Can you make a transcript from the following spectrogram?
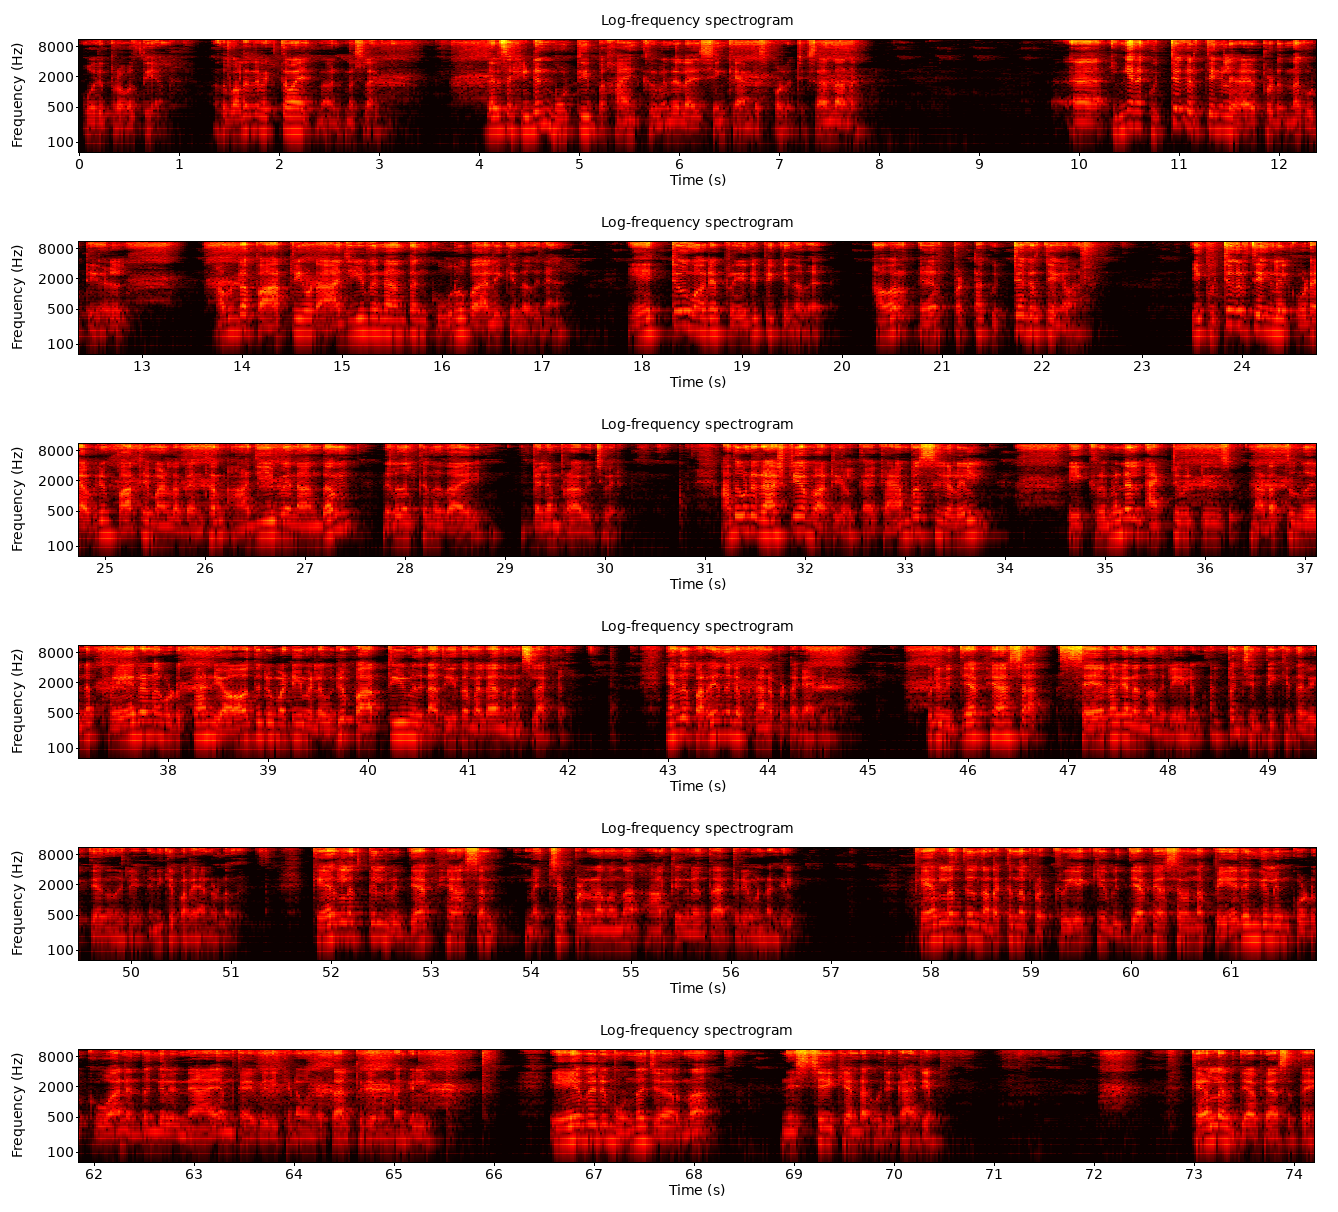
ഒരു പ്രവൃത്തിയാണ്. അത് വളരെ വ്യക്തമായി മനസ്സിലാക്കണം there is a hidden motive behind criminalising campus politics അതെന്താണ്? ഇങ്ങനെ കുറ്റകൃത്യങ്ങളിൽ ഏർപ്പെടുന്ന കുട്ടികൾ അവരുടെ പാർട്ടിയോട് ആജീവനാന്തം കൂറു പാലിക്കുന്നതിന് ഏറ്റവും അവരെ പ്രേരിപ്പിക്കുന്നത് അവർ ഏർപ്പെട്ട കുറ്റകൃത്യങ്ങളാണ്. ഈ കുറ്റകൃത്യങ്ങളിൽ കൂടെ അവരും പാർട്ടിയുമായുള്ള ബന്ധം ആജീവനാന്തം നിലനിൽക്കുന്നതായി ബലം പ്രാപിച്ചു വരും. അതുകൊണ്ട് രാഷ്ട്രീയ പാർട്ടികൾക്ക് ക്യാമ്പസുകളിൽ ഈ ക്രിമിനൽ ആക്ടിവിറ്റീസ് നടത്തുന്നതിന് പ്രേരണ കൊടുക്കാൻ യാതൊരു മടിയുമില്ല. ഒരു പാർട്ടിയും ഇതിന് അതീതമല്ല എന്ന് മനസ്സിലാക്കുക. ഞാനിത് പറയുന്നതിന്റെ പ്രധാനപ്പെട്ട കാര്യം ഒരു വിദ്യാഭ്യാസ സേവകൻ എന്ന നിലയിലും അല്പം ചിന്തിക്കുന്ന വ്യക്തി എന്ന നിലയിലും എനിക്ക് പറയാനുള്ളത്. കേരളത്തിൽ വിദ്യാഭ്യാസം മെച്ചപ്പെടണമെന്ന് ആർക്കെങ്കിലും താല്പര്യമുണ്ടെങ്കിൽ കേരളത്തിൽ നടക്കുന്ന പ്രക്രിയയ്ക്ക് വിദ്യാഭ്യാസം എന്ന പേരെങ്കിലും കൊടുക്കുവാൻ എന്തെങ്കിലും ന്യായം കൈവരിക്കണമെന്ന് താല്പര്യമുണ്ടെങ്കിൽ ഏവരും ഒന്ന് ചേർന്ന് നിശ്ചയിക്കേണ്ട ഒരു കാര്യം. കേരള വിദ്യാഭ്യാസത്തെ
